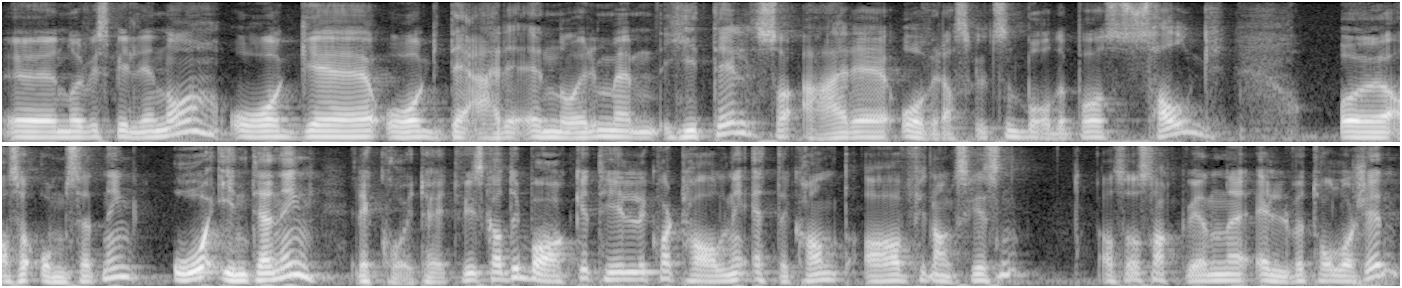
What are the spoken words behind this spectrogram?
Eh, når vi spiller inn nå. Og, eh, og, det er enorm Hittil så er eh, overraskelsen både på salg, altså omsetning, og inntjening rekordhøyt. Vi skal tilbake til kvartalene i etterkant av finanskrisen. Altså snakker vi en 11-12 år siden.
